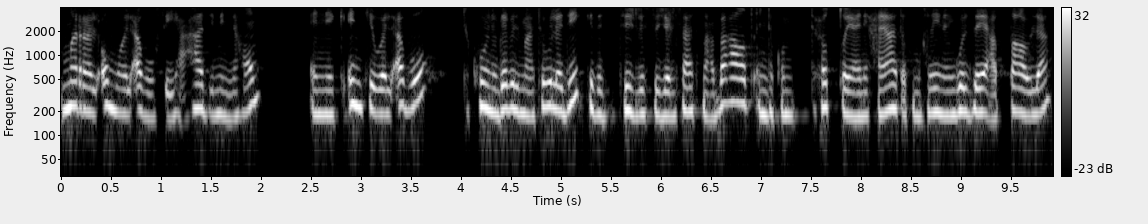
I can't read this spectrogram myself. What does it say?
مرة الأم والأبو فيها هذه منهم إنك أنت والأبو تكونوا قبل ما تولدي كذا تجلسوا جلسات مع بعض إنكم تحطوا يعني حياتكم خلينا نقول زي على الطاوله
